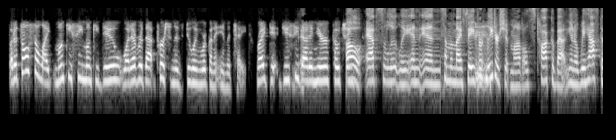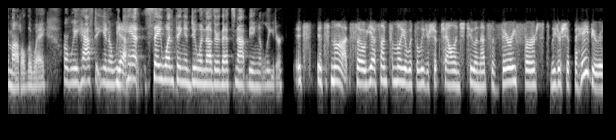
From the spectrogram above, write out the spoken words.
but it's also like monkey see, monkey do. Whatever that person is doing, we're going to imitate, right? Do, do, you see that in your coaching? Oh, absolutely. And and some of my favorite leadership models talk about, you know, we have to model the way, or we have to, you know, we yeah. can't say one thing and do another. That's not being a leader. It's it's not. So yes, I'm familiar with the leadership challenge too, and that's the very first leadership behavior is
